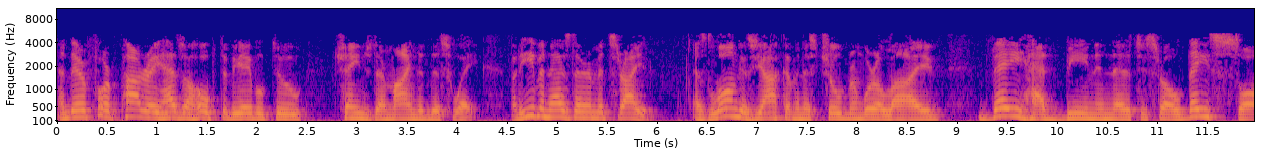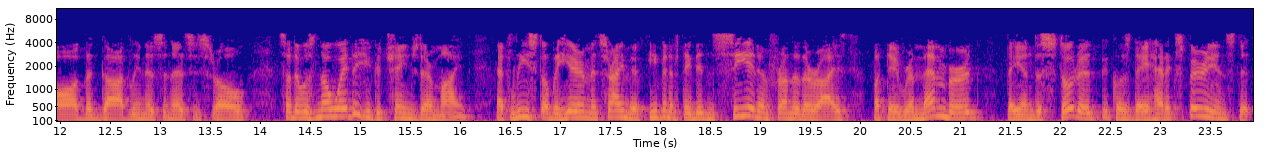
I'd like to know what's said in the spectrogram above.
and therefore Pare has a hope to be able to change their mind in this way. But even as they're in Mitzrayim, as long as Yaakov and his children were alive, they had been in Eretz Yisrael. They saw the godliness in Eretz Yisrael. So there was no way that you could change their mind. At least over here in Mitzrayim, if, even if they didn't see it in front of their eyes, but they remembered, they understood it because they had experienced it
